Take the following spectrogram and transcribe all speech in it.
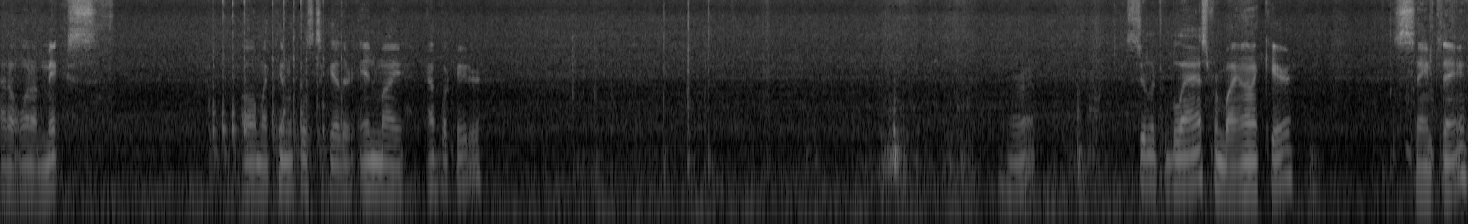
I don't want to mix all my chemicals together in my applicator. Alright. Silica Blast from Bionic Care. Same thing.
